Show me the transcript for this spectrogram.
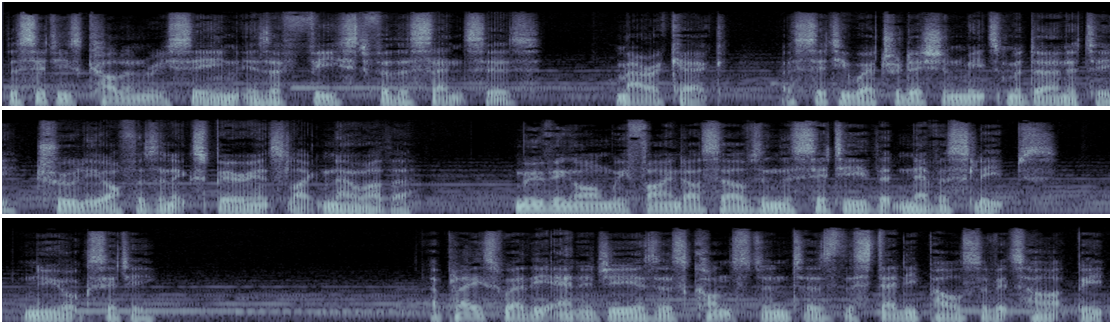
the city's culinary scene is a feast for the senses. Marrakech, a city where tradition meets modernity, truly offers an experience like no other. Moving on, we find ourselves in the city that never sleeps, New York City. A place where the energy is as constant as the steady pulse of its heartbeat.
